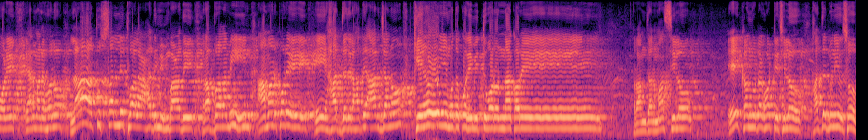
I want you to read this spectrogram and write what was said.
পড়ে। এর মানে হলো, লা তুসাল্লি থুয়ালা আহাদি মিন বাদি। রাব্বুল আলামিন আমার পরে এই হাজ্জাদের হাতে আর যেন কেউ এই মতো করে মৃত্যুবরণ না করে। রমজান মাস ছিল এই কাণ্ডটা ঘটেছিল হাজ্জাজ বিন ইউসুফ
